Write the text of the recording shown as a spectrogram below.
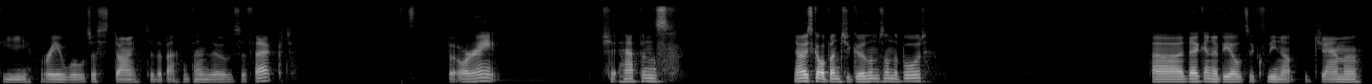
the ray will just die to the Battle Panda's effect. But alright, shit happens. Now he's got a bunch of golems on the board. Uh, they're going to be able to clean up the jammer.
